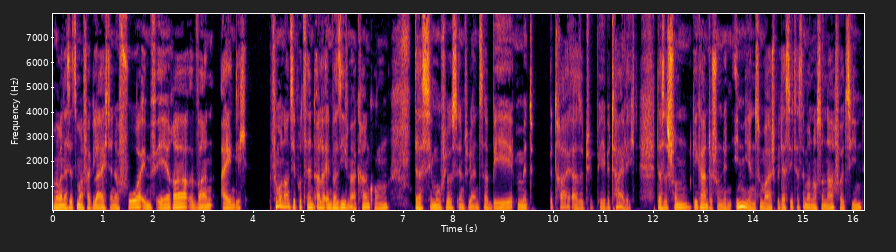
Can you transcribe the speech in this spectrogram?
Und wenn man das jetzt mal vergleicht, in der Vorimpfära waren eigentlich 95 Prozent aller invasiven Erkrankungen das Hämophilus Influenza B mit also Typ B beteiligt. Das ist schon gigantisch. Und in Indien zum Beispiel lässt sich das immer noch so nachvollziehen.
